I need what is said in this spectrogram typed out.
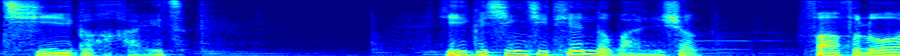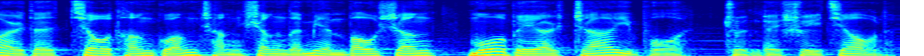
七个孩子。一个星期天的晚上，法弗罗尔的教堂广场上的面包商莫贝尔扎伊伯准备睡觉了。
